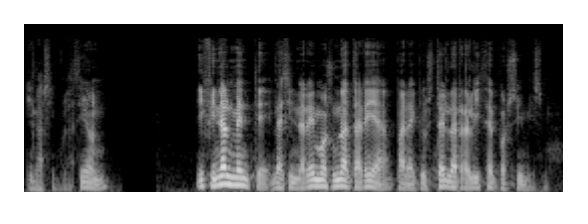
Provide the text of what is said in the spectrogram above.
y la simulación, y finalmente le asignaremos una tarea para que usted la realice por sí mismo.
